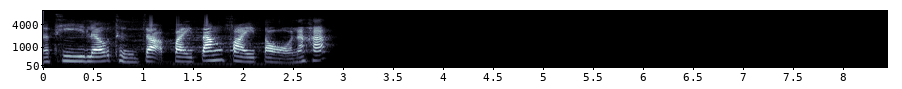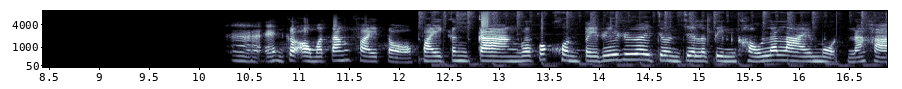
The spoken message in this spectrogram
นาทีแล้วถึงจะไปตั้งไฟต่อนะคะ อ่าแอนก็เอามาตั้งไฟต่อไฟกลางๆ แล้วก็คนไปเรื่อยๆ จนเจลาตินเขาละลายหมดนะคะ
